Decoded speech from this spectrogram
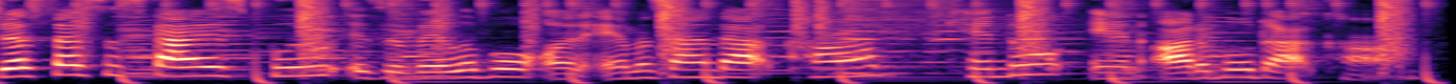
Just As the Sky is Blue is available on Amazon.com, Kindle, and Audible.com.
